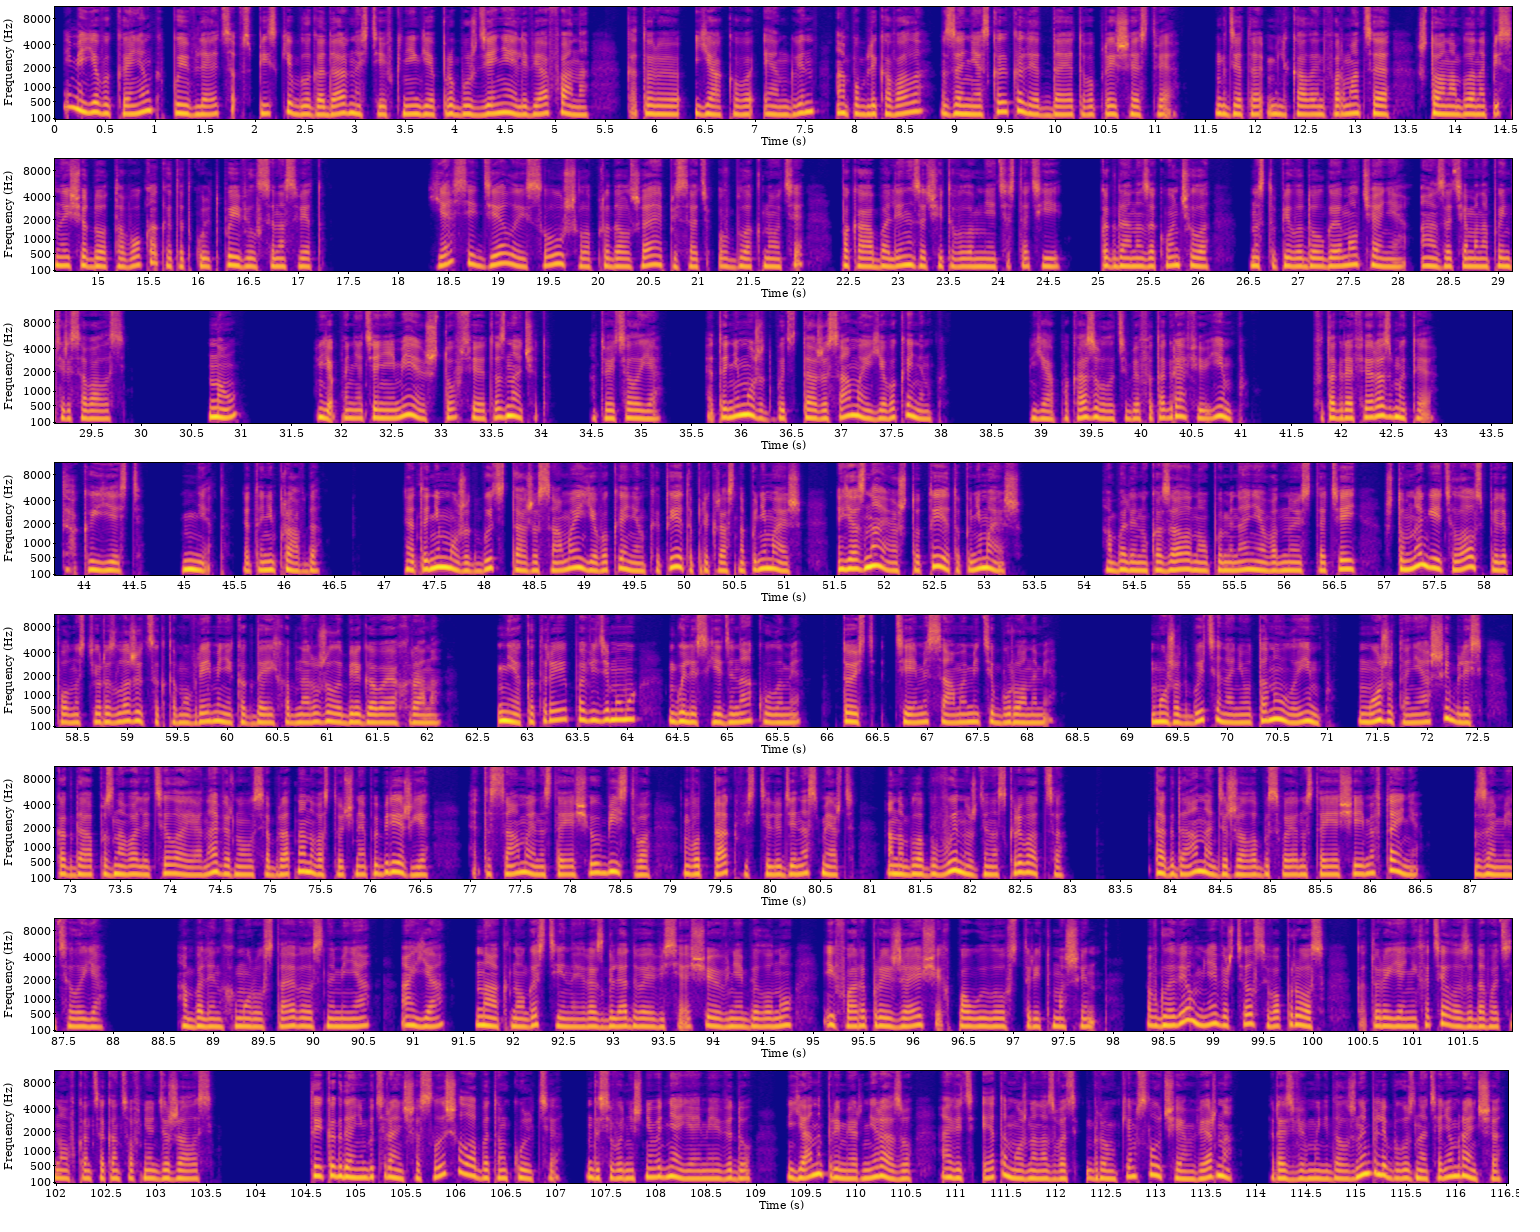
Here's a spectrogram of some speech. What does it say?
Имя Евы Кеннинг появляется в списке благодарностей в книге «Пробуждение Левиафана», которую Якова Энгвин опубликовала за несколько лет до этого происшествия. Где-то мелькала информация, что она была написана еще до того, как этот культ появился на свет. Я сидела и слушала, продолжая писать в блокноте, пока Абалин зачитывала мне эти статьи. Когда она закончила, наступило долгое молчание, а затем она поинтересовалась. «Ну?» «Я понятия не имею, что все это значит», — ответила я. «Это не может быть та же самая Ева Кеннинг». «Я показывала тебе фотографию, имп». «Фотография размытая». «Так и есть». «Нет, это неправда». «Это не может быть та же самая Ева Кеннинг, и ты это прекрасно понимаешь. Я знаю, что ты это понимаешь». Абалин указала на упоминание в одной из статей, что многие тела успели полностью разложиться к тому времени, когда их обнаружила береговая охрана. Некоторые, по-видимому, были съедены акулами, то есть теми самыми тибуронами. Может быть, она не утонула, имп. Может, они ошиблись, когда опознавали тела, и она вернулась обратно на восточное побережье. Это самое настоящее убийство. Вот так вести людей на смерть. Она была бы вынуждена скрываться. Тогда она держала бы свое настоящее имя в тайне, заметила я. Абалин хмуро уставилась на меня, а я — на окно гостиной, разглядывая висящую в небе луну и фары проезжающих по Уиллоу-стрит машин. В голове у меня вертелся вопрос, который я не хотела задавать, но в конце концов не удержалась. Ты когда-нибудь раньше слышала об этом культе? До сегодняшнего дня я имею в виду. Я, например, ни разу. А ведь это можно назвать громким случаем, верно? Разве мы не должны были бы узнать о нем раньше?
